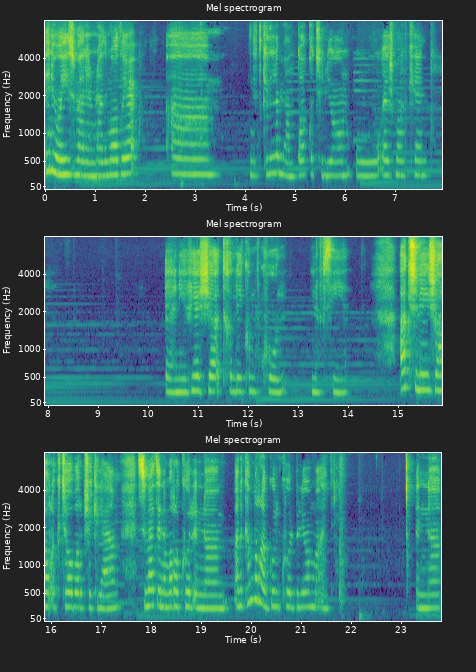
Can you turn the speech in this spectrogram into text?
Anyways ما علينا من هذه المواضيع. نتكلم عن طاقة اليوم وإيش ممكن يعني في أشياء تخليكم cool نفسيا. actually شهر أكتوبر بشكل عام سمعت إنه مرة cool إنه أنا كم مرة أقول cool باليوم ما أدري. إن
